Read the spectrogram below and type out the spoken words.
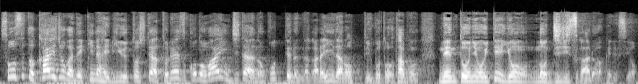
そうすると解除ができない理由としてはとりあえずこのワイン自体は残ってるんだからいいだろうっていうことを多分念頭に置いて4の事実があるわけですよ。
